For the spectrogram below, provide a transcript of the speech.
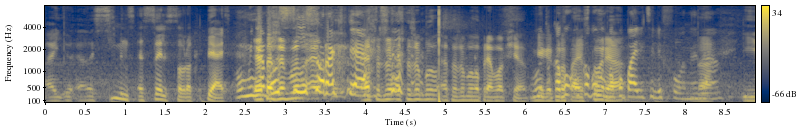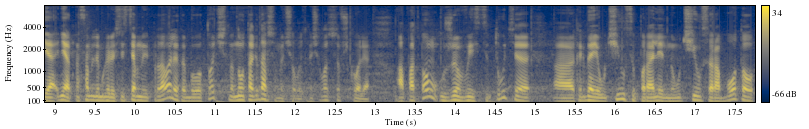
а, э, Siemens SL45. У меня Это был был- Си-45. Это же, это же был, это же было прям вообще Вот мега у кого, крутая у кого мы история. покупали телефоны, да. Да. И нет, на самом деле, говорю, системно продавали, это было точно, но тогда все началось, началось все в школе. А потом уже в институте, когда я учился, параллельно учился, работал,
